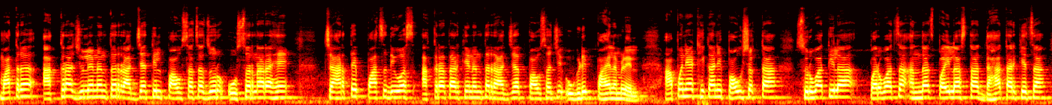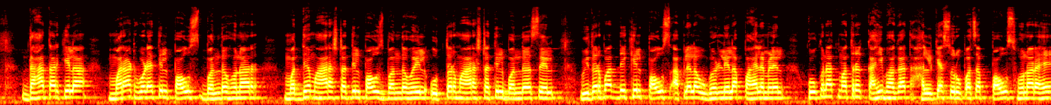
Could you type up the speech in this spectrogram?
मात्र अकरा जुलैनंतर राज्यातील पावसाचा जोर ओसरणार आहे. चार ते पाच दिवस अकरा तारखेनंतर राज्यात पावसाची उघडीप पाहायला मिळेल. आपण या ठिकाणी पाहू शकता सुरुवातीला परवाचा अंदाज पाहिला असता दहा तारखेचा. दहा तारखेला मराठवाड्यातील पाऊस बंद होणार. मध्य महाराष्ट्रातील पाऊस बंद होईल उत्तर महाराष्ट्रातील बंद असेल. विदर्भात देखील पाऊस आपल्याला उघडलेला पाहायला मिळेल. कोकणात मात्र काही भागात हलक्या स्वरूपाचा पाऊस होणार आहे.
